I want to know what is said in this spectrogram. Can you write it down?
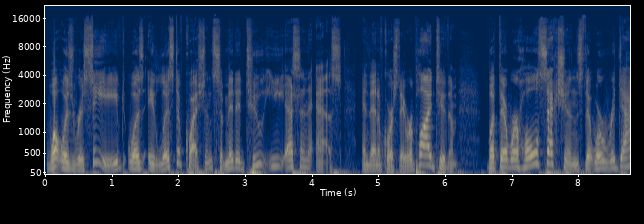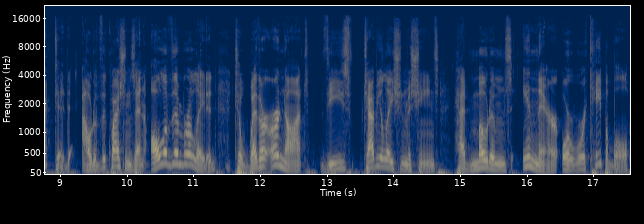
what was received was a list of questions submitted to ES&S, and then, of course, they replied to them. But there were whole sections that were redacted out of the questions, and all of them related to whether or not these tabulation machines had modems in there or were capable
